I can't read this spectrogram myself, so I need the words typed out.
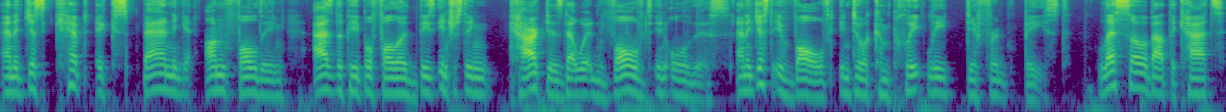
and it just kept expanding and unfolding as the people followed these interesting characters that were involved in all of this. And it just evolved into a completely different beast. Less so about the cats,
